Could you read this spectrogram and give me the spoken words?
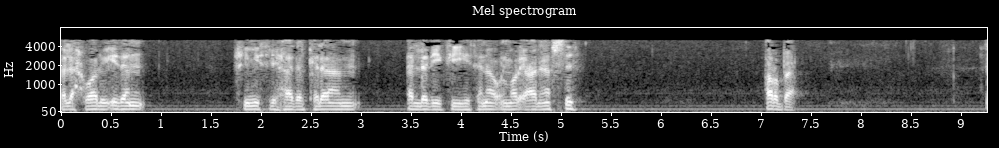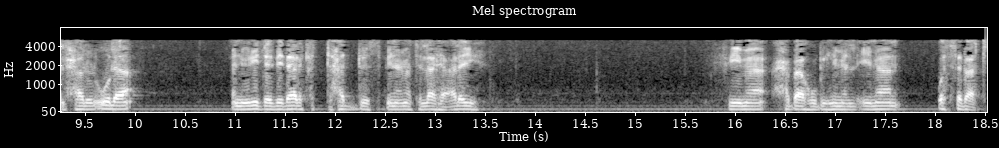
فالأحوال إذن في مثل هذا الكلام الذي فيه ثناء المرء على نفسه أربع. الحال الأولى أن يريد بذلك التحدث بنعمة الله عليه فيما حباه به من الإيمان والثبات.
